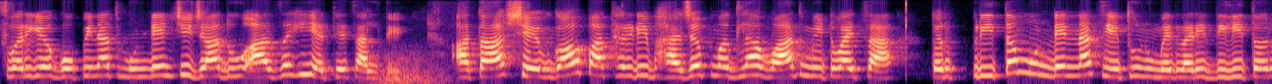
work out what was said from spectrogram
स्वर्गीय गोपीनाथ मुंडेंची जादू आजही येथे चालते. आता शेवगाव पाथर्डी भाजपमधला वाद मिटवायचा तर प्रीतम मुंडेंनाच येथून उमेदवारी दिली तर?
